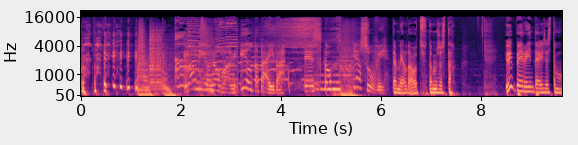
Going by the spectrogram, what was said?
Radio Novan iltapäivä. Esko ja Suvi. Mitä mieltä oot tämmöisestä hyvin perinteisestä mm,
